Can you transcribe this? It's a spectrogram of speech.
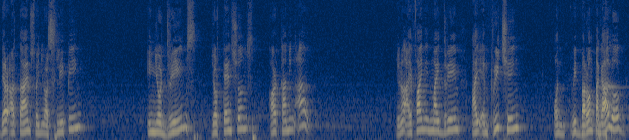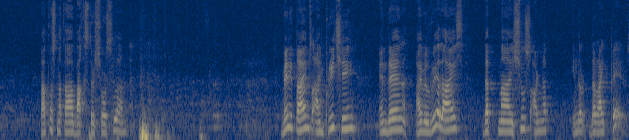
there are times when you are sleeping, in your dreams, your tensions are coming out. You know, I find in my dream, I am preaching on, with Barong Tagalog, tapos naka Baxter shorts lang. Many times I'm preaching and then I will realize that my shoes are not in the, the right pairs.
